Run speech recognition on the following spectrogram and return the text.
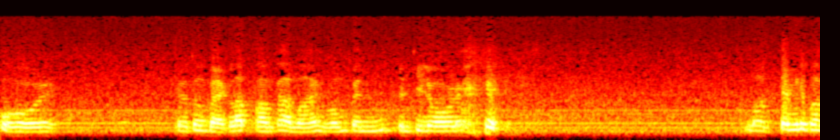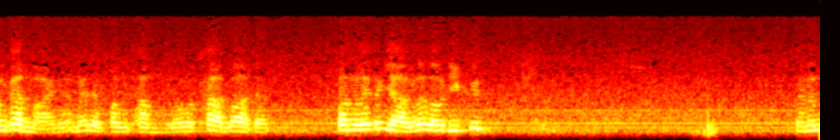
โอ้ยเธอต้องแบกรับความคาดหมายผมเป็นเป็นกิโลเลยเราเต็มไปด้วยความคาดหมายนะแม้แต่ฟังธรรมเราก็คาดว่าจะฟังอะไรสักอย่างแล้วเราดีขึ้นดังนั้น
